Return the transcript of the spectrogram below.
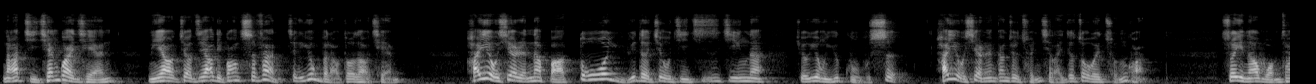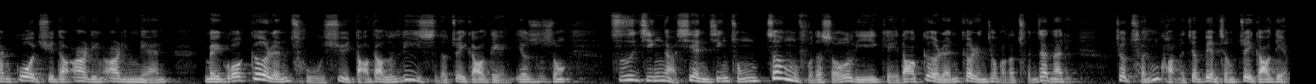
拿几千块钱，你要叫家里光吃饭，这个用不了多少钱。还有些人呢，把多余的救济资金呢，就用于股市；还有些人干脆存起来，就作为存款。所以呢，我们看过去的二零二零年，美国个人储蓄达到了历史的最高点，也就是说，资金啊，现金从政府的手里给到个人，个人就把它存在那里，就存款呢就变成最高点。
